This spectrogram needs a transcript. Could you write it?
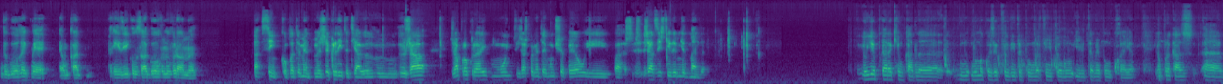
do gorro é que é, é um bocado ridículo usar gorro no verão, não é? Ah, sim, completamente. Mas acredita, Tiago, eu, eu já, já procurei muito e já experimentei muito chapéu e pá, já desisti da minha demanda. Eu ia pegar aqui um bocado na, numa coisa que foi dita pelo Martim e, pelo, e também pelo Correia. Eu, por acaso, uh,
